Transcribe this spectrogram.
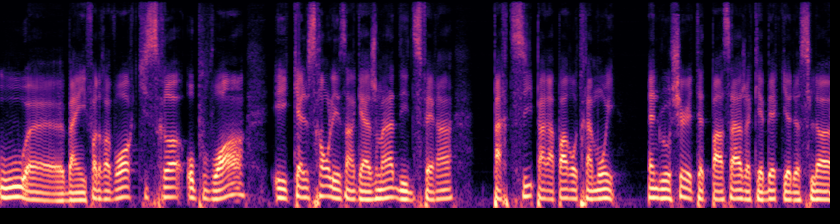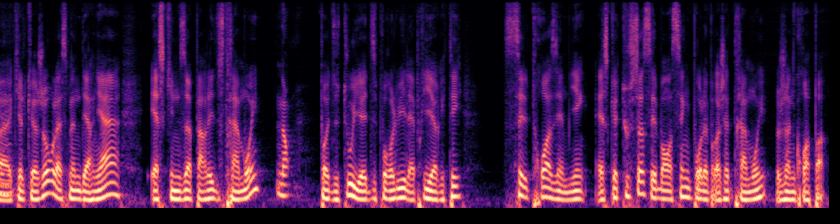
où euh, ben il faudra voir qui sera au pouvoir et quels seront les engagements des différents partis par rapport au tramway. Andrew Scheer était de passage à Québec il y a de cela quelques jours, la semaine dernière. Est-ce qu'il nous a parlé du tramway? Non. Pas du tout. Il a dit pour lui la priorité, c'est le troisième lien. Est-ce que tout ça, c'est bon signe pour le projet de tramway? Je ne crois pas.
